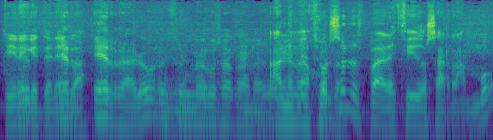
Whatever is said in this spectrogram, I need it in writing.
Tiene Es- que tenerla. Es, es raro, es una cosa rara. A lo me mejor son los parecidos a Rambo,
